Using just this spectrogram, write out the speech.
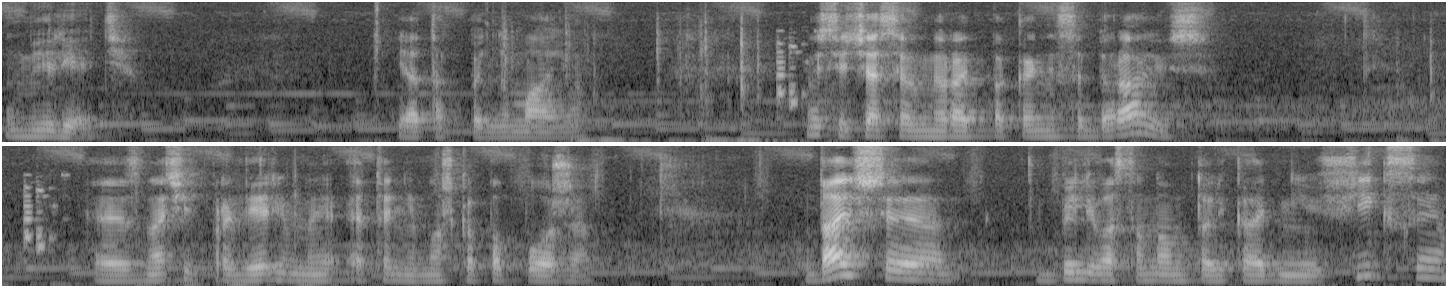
умереть. Я так понимаю. Ну, сейчас я умирать пока не собираюсь. Э, значит, проверим мы это немножко попозже. Дальше были в основном только одни фиксы.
